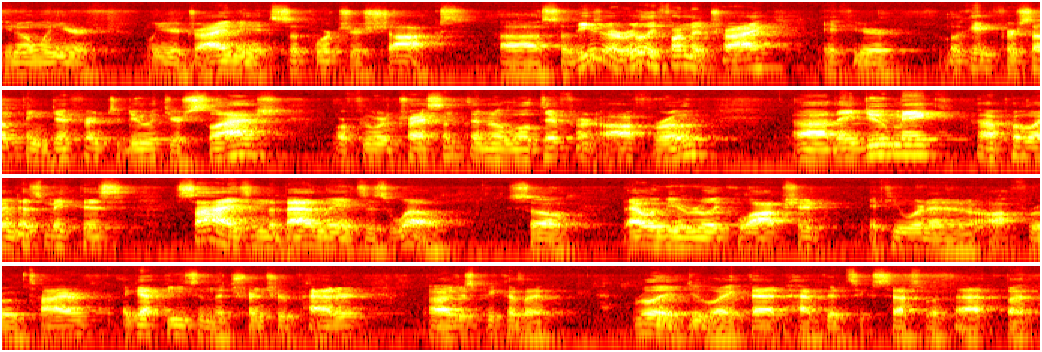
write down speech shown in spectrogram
You know, when you're when you're driving, it supports your shocks. Uh, so these are really fun to try if you're looking for something different to do with your slash or if you want to try something a little different off-road. Uh, they do make, uh, Proline does make this size in the Badlands as well. So that would be a really cool option if you wanted an off-road tire. I got these in the trencher pattern uh, just because I really do like that, have good success with that. But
